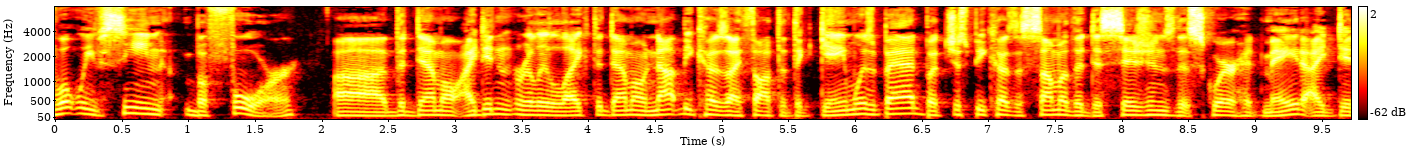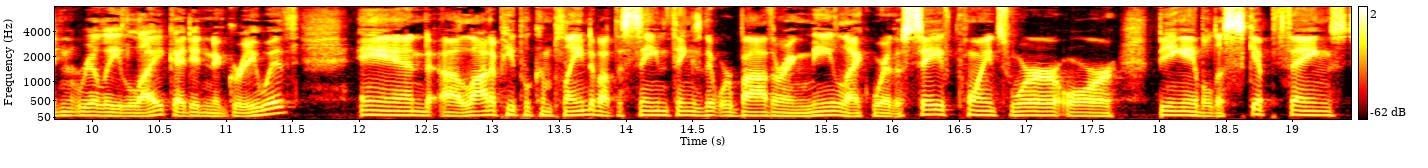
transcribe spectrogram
what we've seen before uh, the demo. I didn't really like the demo, not because I thought that the game was bad, but just because of some of the decisions that Square had made, I didn't really like, I didn't agree with. And a lot of people complained about the same things that were bothering me, like where the save points were or being able to skip things.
